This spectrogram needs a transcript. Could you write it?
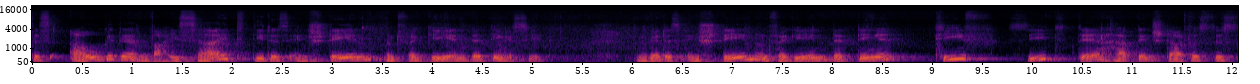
das Auge der Weisheit, die das Entstehen und Vergehen der Dinge sieht. Und wer das Entstehen und Vergehen der Dinge tief sieht, der hat den Status des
